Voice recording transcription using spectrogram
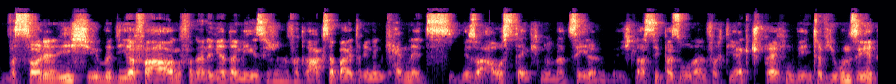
was soll denn ich über die Erfahrung von einer vietnamesischen Vertragsarbeiterin in Chemnitz mir so ausdenken und erzählen? Ich lasse die Person einfach direkt sprechen, wir interviewen sie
